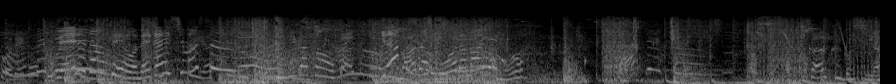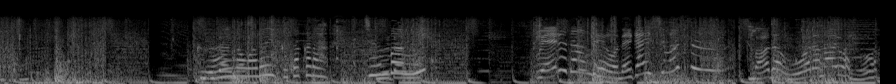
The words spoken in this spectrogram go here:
これウェルダンでお願いしますありがとうやまだ終わらないわよ覚悟しなさい具合の悪い方から順番に？ウェルダンでお願いします。まだ終わらないわよ。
